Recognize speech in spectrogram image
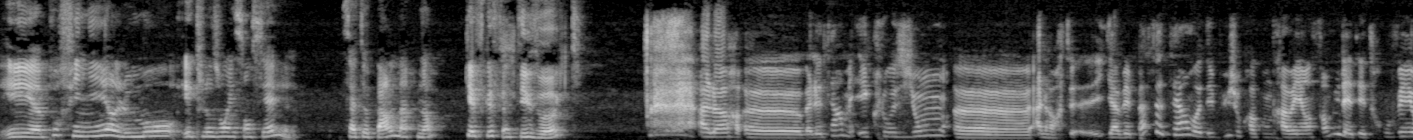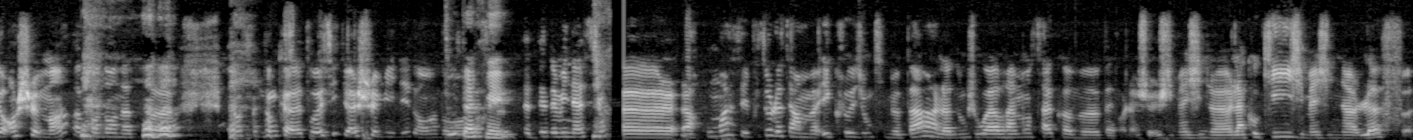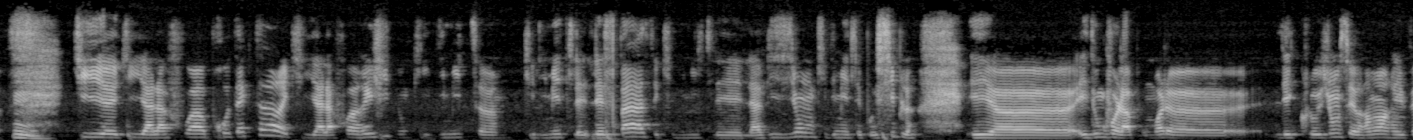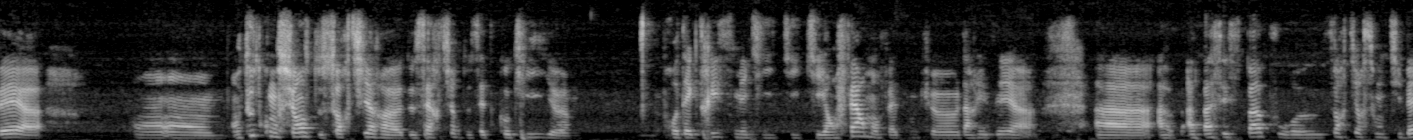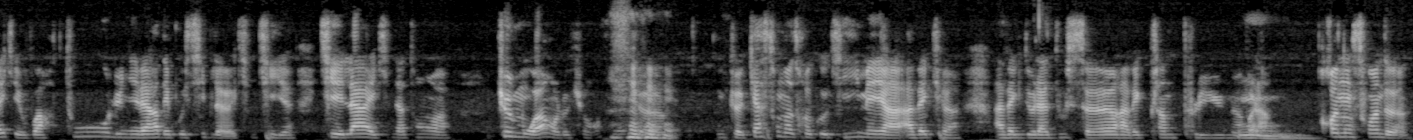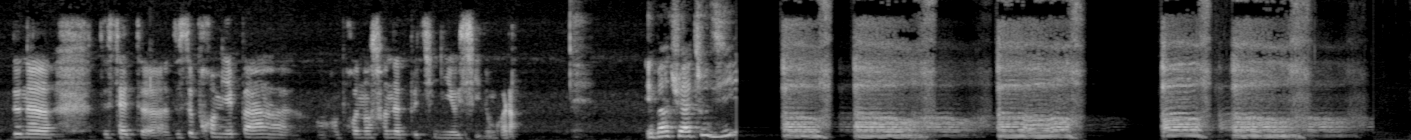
Et pour finir, le mot éclosion essentielle, ça te parle maintenant? Qu'est-ce que ça t'évoque? Alors, euh, bah, le terme éclosion, euh, alors il n'y avait pas ce terme au début, je crois qu'on travaillait ensemble, il a été trouvé en chemin pendant notre... Euh, donc toi aussi tu as cheminé dans, cette dénomination. alors pour moi c'est plutôt le terme éclosion qui me parle, donc je vois vraiment ça comme, ben voilà, j'imagine la coquille, j'imagine l'œuf. Hmm. Qui, qui est à la fois protecteur et qui est à la fois rigide, donc qui limite qui limite l'espace et qui limite la vision, qui limite les possibles. Et, euh, et donc voilà, pour moi, l'éclosion, c'est vraiment arriver à, en, toute conscience de sortir, de sortir de cette coquille euh, protectrice, mais qui, qui, qui, enferme en fait. Donc euh, d'arriver à, passer ce pas pour euh, sortir son petit bec et voir tout l'univers des possibles qui, qui, qui, est là et qui n'attend que moi en l'occurrence. Donc, euh, cassons notre coquille, mais euh, avec, euh, avec de la douceur, avec plein de plumes. Voilà. Mmh. Prenons soin de, de, de, cette, de ce premier pas en, prenant soin de notre petit nid aussi. Donc voilà. Eh ben, tu as tout dit. Oh,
